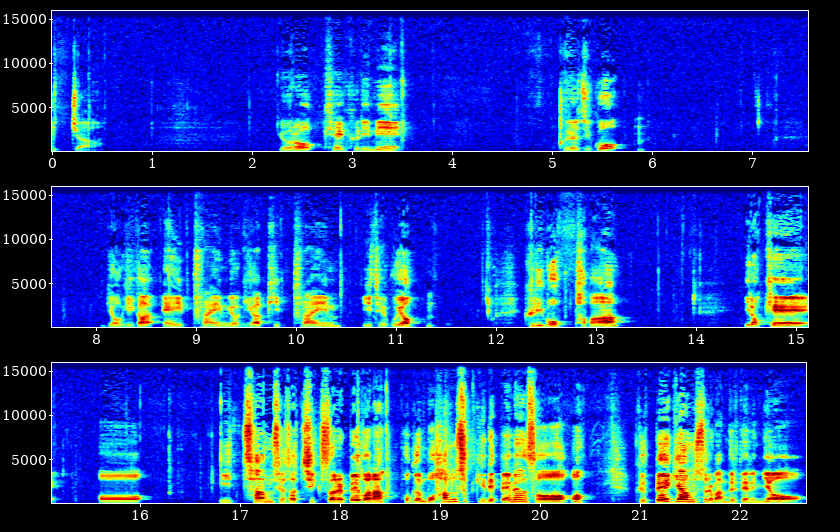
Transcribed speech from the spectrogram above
으쌰. 요렇게 그림이 그려지고 음. 여기가 A 프라임, 여기가 B 프라임이 되고요. 음. 그리고 봐봐. 이렇게 어 이참수에서 직선을 빼거나 혹은 뭐 함수끼리 빼면서 어, 그 빼기 함수를 만들 때는요.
